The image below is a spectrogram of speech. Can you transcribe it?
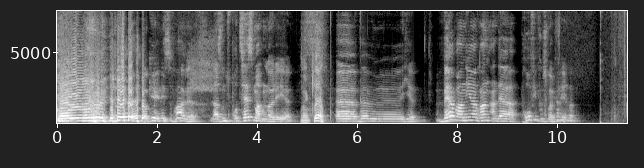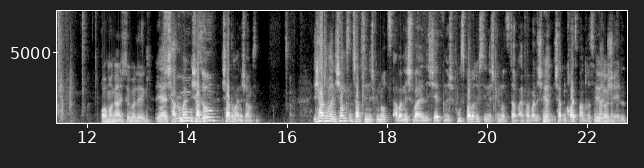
Okay, nächste Frage. Lass uns Prozess machen, Leute hier. okay. Äh, wer- hier. Wer war näher dran an der Profifußballkarriere? Braucht man gar nicht zu überlegen. Ja, ich hatte, mein, ich, hatte, ich hatte meine Chancen. Ich hatte meine Chancen, ich habe sie nicht genutzt, aber nicht, weil ich jetzt nicht fußballerisch sie nicht genutzt habe, einfach weil ich Hier. mein, ich hatte einen Kreuzbandriss in Hier, meinem Leute. Schädel.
